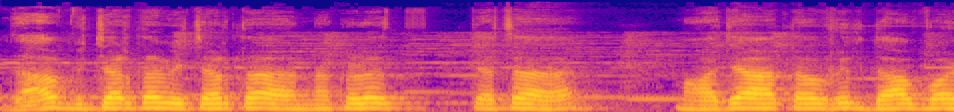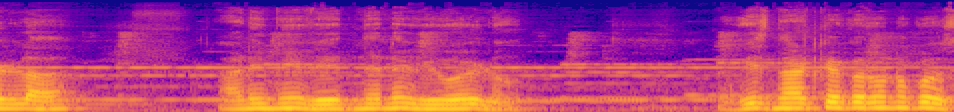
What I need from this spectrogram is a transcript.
दाब विचारता विचारता नकळत त्याचा माझ्या हातावरील दाब वाढला आणि मी वेदनेने विवळलो. वीज नाटकं करू नकोस.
